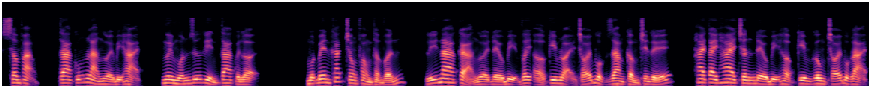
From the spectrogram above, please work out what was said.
xâm phạm, ta cũng là người bị hại, ngươi muốn giữ gìn ta quyền lợi. Một bên khác trong phòng thẩm vấn, Lý Na cả người đều bị vây ở kim loại trói buộc giam cầm trên ghế, hai tay hai chân đều bị hợp kim gông trói buộc lại,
